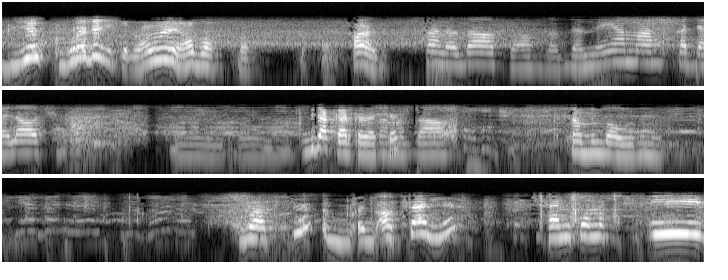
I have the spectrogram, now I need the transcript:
Bize küfür edecekler lan ya bak bak. Hadi. Sana daha fazla danayamam kadar açık. Bir dakika arkadaşlar. Sana daha Sen bunu da alırdın mı? Bunu attı. Attı anne. Sen de sonra sil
